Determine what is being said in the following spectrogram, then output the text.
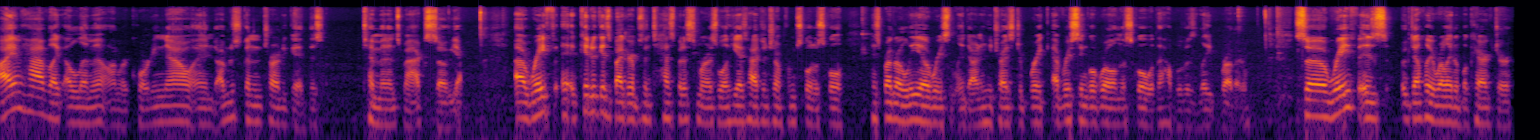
I have like a limit on recording now, and I'm just gonna try to get this ten minutes max. So yeah. Uh, Rafe, a kid who gets grades and tests but is smart as well. He has had to jump from school to school his brother Leo recently died, and he tries to break every single rule in the school with the help of his late brother. So Rafe is definitely a relatable character.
